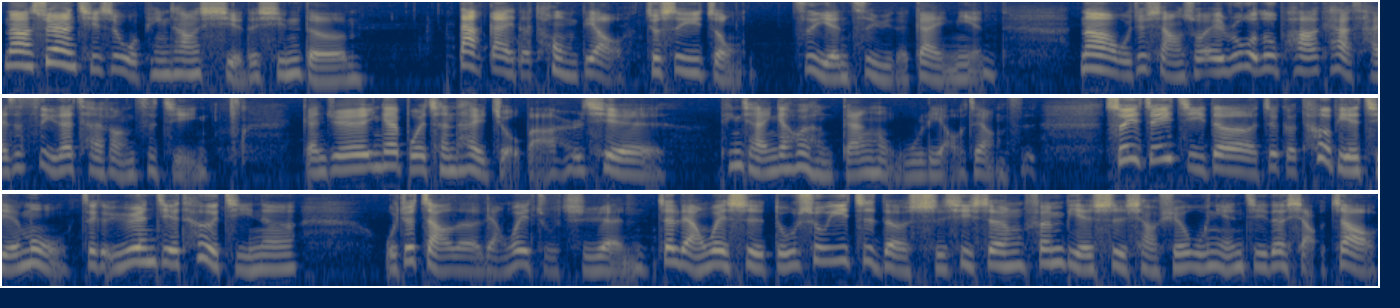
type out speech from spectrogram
那虽然其实我平常写的心得，大概的痛调就是一种自言自语的概念，那我就想说，诶，如果录 Podcast 还是自己在采访自己，感觉应该不会撑太久吧，而且。听起来应该会很干很无聊这样子，所以这一集的这个特别节目，这个愚人节特辑呢，我就找了两位主持人，这两位是读书益智的实习生，分别是小学五年级的小赵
